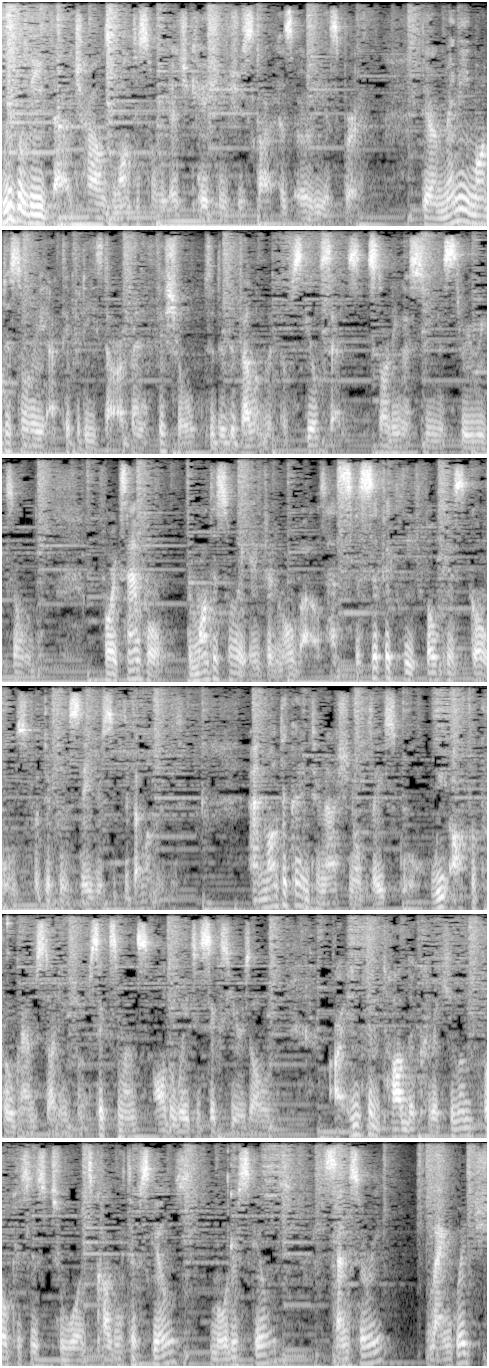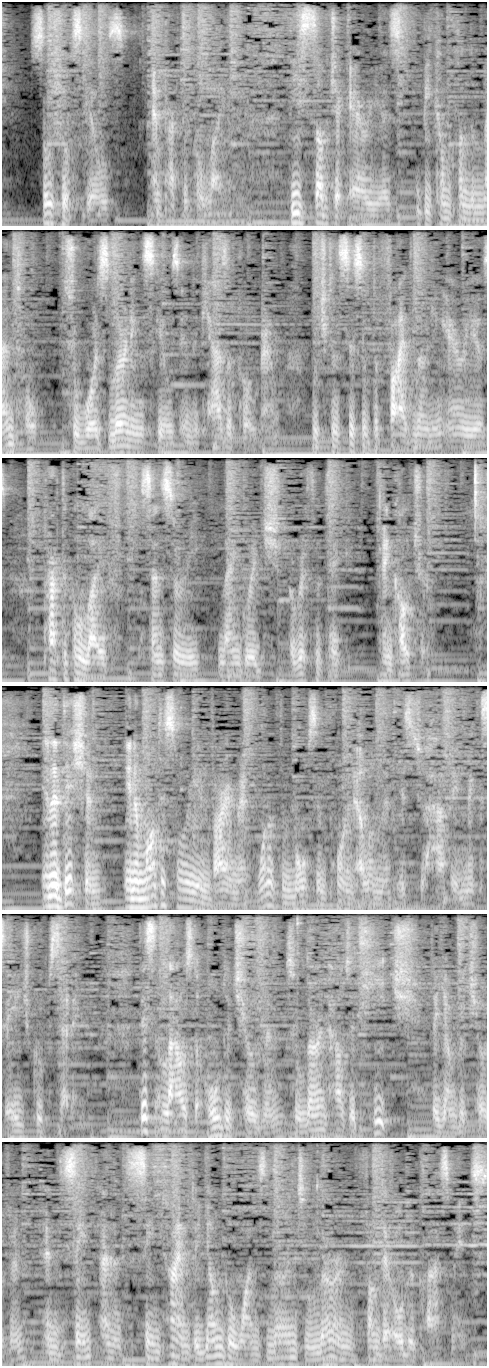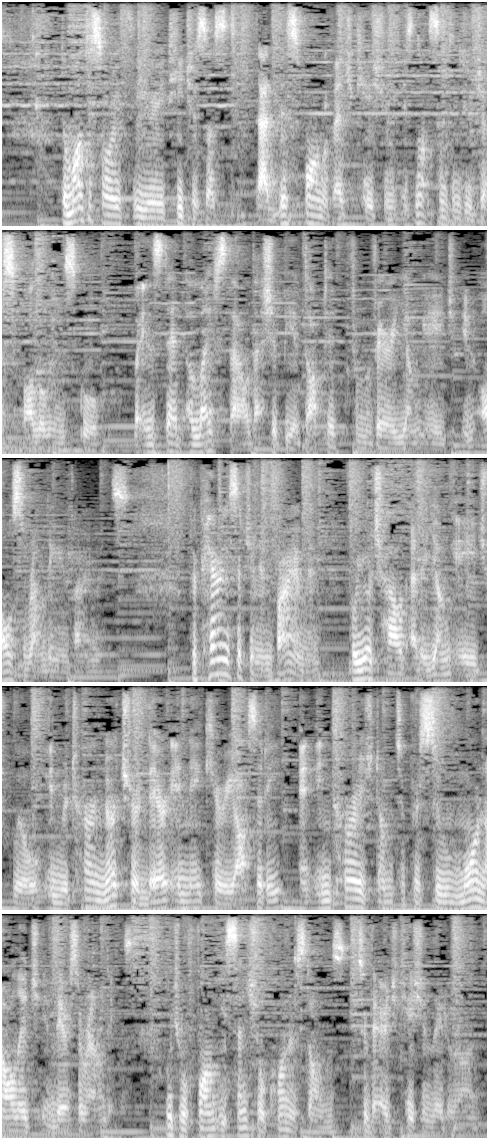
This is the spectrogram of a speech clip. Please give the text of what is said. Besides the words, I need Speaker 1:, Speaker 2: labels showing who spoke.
Speaker 1: We believe that a child's Montessori education should start as early as birth. There are many Montessori activities that are beneficial to the development of skill sets starting as soon as three weeks old. For example, the Montessori Infant Mobiles has specifically focused goals for different stages of development. At Monteca International Play School, we offer programs starting from 6 months all the way to 6 years old. Our infant toddler curriculum focuses towards cognitive skills, motor skills, sensory, language, social skills, and practical life. These subject areas become fundamental towards learning skills in the CASA program, which consists of the five learning areas, practical life, sensory, language, arithmetic, and culture. In addition, in a Montessori environment, one of the most important elements is to have a mixed age group setting. This allows the older children to learn how to teach the younger children, and, the same, and at the same time, the younger ones learn to learn from their older classmates. The Montessori theory teaches us that this form of education is not something to just follow in school, but instead a lifestyle that should be adopted from a very young age in all surrounding environments. Preparing such an environment for your child at a young age will in return nurture their innate curiosity and encourage them to pursue more knowledge in their surroundings, which will form essential cornerstones to their education later on.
